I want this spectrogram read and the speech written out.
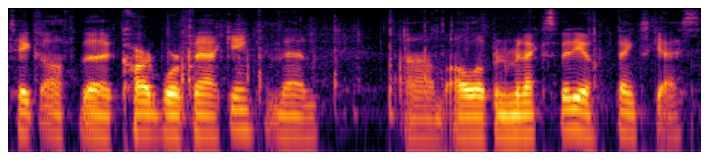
take off the cardboard backing, and then um, I'll open in the next video. Thanks, guys.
